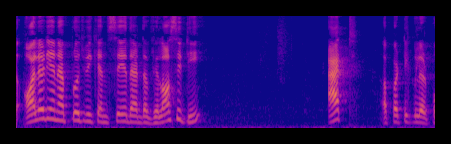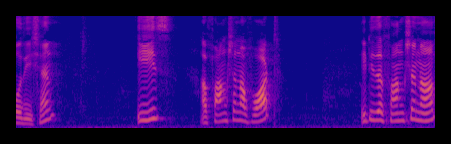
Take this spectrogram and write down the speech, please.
the Eulerian approach we can say that the velocity at a particular position is a function of what? It is a function of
